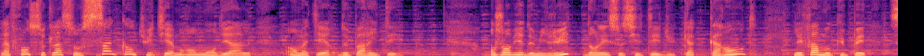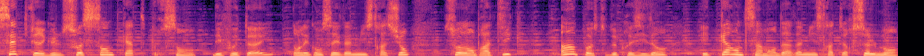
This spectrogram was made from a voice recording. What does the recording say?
la France se classe au 58e rang mondial en matière de parité. En janvier 2008, dans les sociétés du CAC 40, les femmes occupaient 7,64% des fauteuils dans les conseils d'administration, soit en pratique un poste de président et 45 mandats d'administrateur seulement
